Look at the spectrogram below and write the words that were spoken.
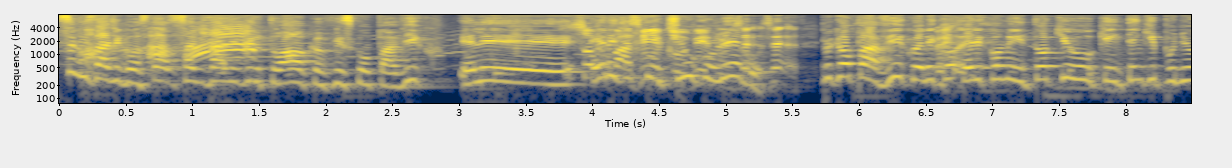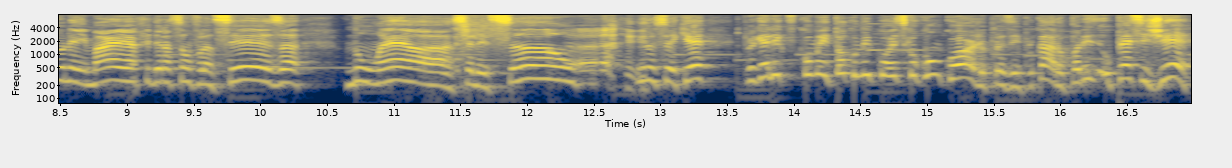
Essa amizade gostosa, essa amizade virtual que eu fiz com o Pavico, ele. Sobre ele Pavico, discutiu Vitor, comigo. cê- cê- Porque o Pavico, ele, ele comentou que o, quem tem que punir o Neymar é a Federação Francesa, não é a seleção, e não sei o quê. Porque ele comentou comigo coisas que eu concordo. Por exemplo, cara, o, Paris- o PSG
